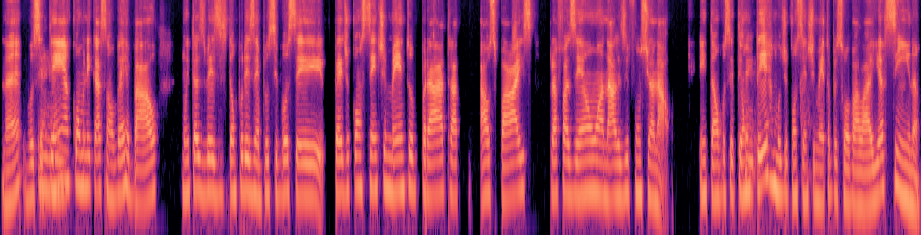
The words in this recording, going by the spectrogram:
né? Você sim. tem a comunicação verbal, muitas vezes, então, por exemplo, se você pede consentimento para aos pais para fazer uma análise funcional. Então, você tem um termo de consentimento, a pessoa vai lá e assina.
